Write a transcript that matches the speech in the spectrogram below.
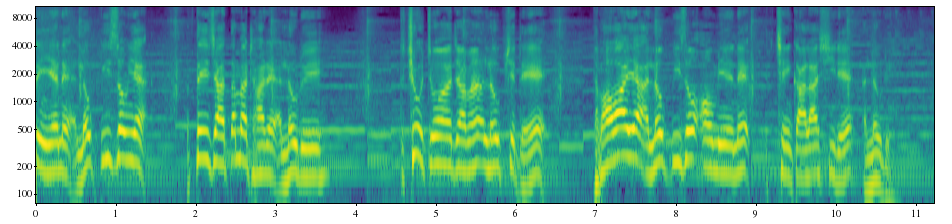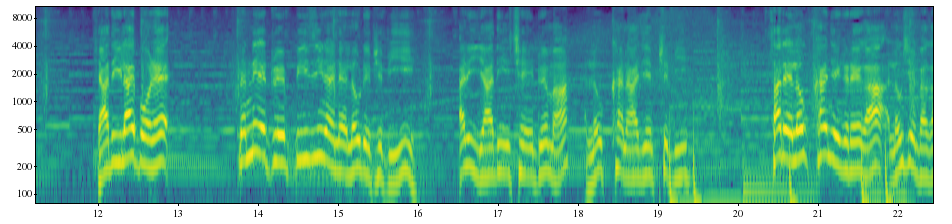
တင်ရက်နဲ့အလုပ်ပြီးဆုံးရက်အသေးချာသတ်မှတ်ထားတဲ့အလုပ်တွေတချို့ကြောအားကြမ်းအလုပ်ဖြစ်တဲ့တဘာဝရအလုတ်ပြီးဆုံးအောင်မြင်တဲ့အချိန်ကာလရှိတဲ့အလုတ်တွေရာသီလိုက်ပေါ်တဲ့ နှစ်နှစ်အတွင်းပြီးစီးနိုင်တဲ့အလုတ်တွေဖြစ်ပြီးအဲ့ဒီရာသီအချိန်အတွင်းမှာအလုတ်ခန့်ထားခြင်းဖြစ်ပြီးစတဲ့အလုတ်ခန့်ချိန်ကလေးကအလုတ်ရှင်ဘက်က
